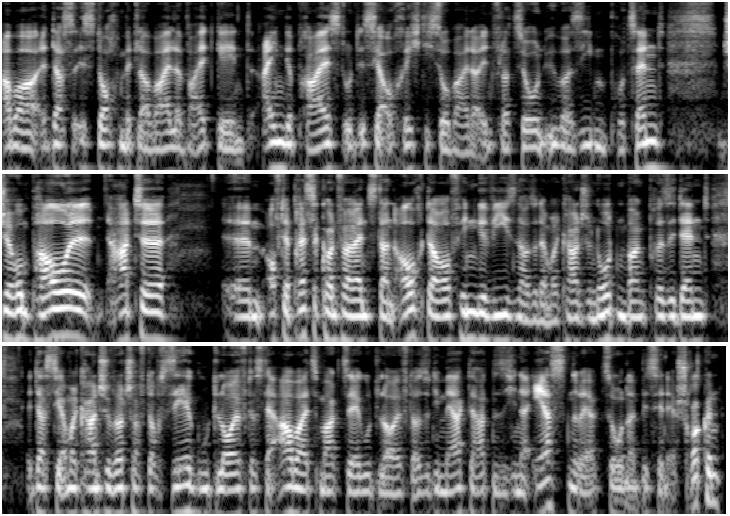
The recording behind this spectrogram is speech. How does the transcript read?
Aber das ist doch mittlerweile weitgehend eingepreist und ist ja auch richtig so bei einer Inflation über sieben Prozent. Jerome Powell hatte auf der Pressekonferenz dann auch darauf hingewiesen, also der amerikanische Notenbankpräsident, dass die amerikanische Wirtschaft doch sehr gut läuft, dass der Arbeitsmarkt sehr gut läuft. Also die Märkte hatten sich in der ersten Reaktion ein bisschen erschrocken.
